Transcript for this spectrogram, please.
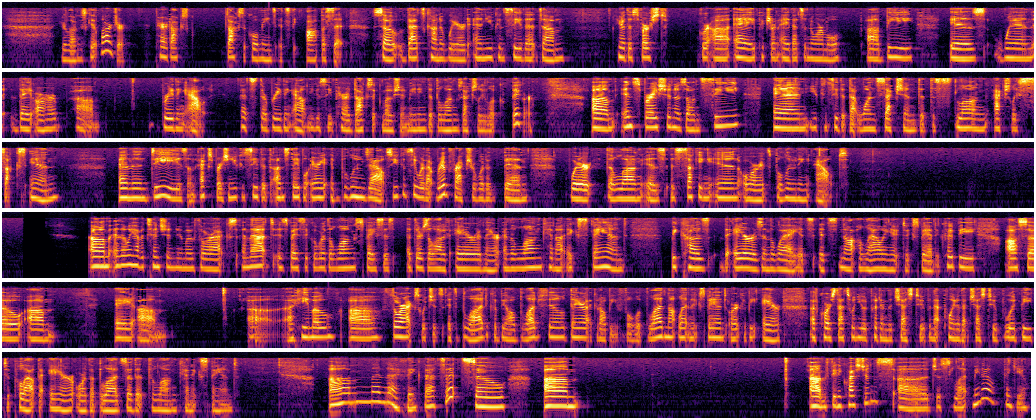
your lungs get larger. Paradoxical means it's the opposite. So that's kind of weird. And you can see that um, here, this first uh, A, picture on A, that's a normal uh, B is when they are um, breathing out. That's they're breathing out. And you can see paradoxic motion, meaning that the lungs actually look bigger. Um, inspiration is on C, and you can see that that one section that the lung actually sucks in. And then D is on expiration. You can see that the unstable area, it balloons out. So you can see where that rib fracture would have been where the lung is, is sucking in or it's ballooning out. Um, and then we have a tension pneumothorax, and that is basically where the lung space is. There's a lot of air in there, and the lung cannot expand because the air is in the way. It's it's not allowing it to expand. It could be also um, a um, uh, a hemothorax, uh, which it's, it's blood. It could be all blood filled there. That could all be full of blood, not letting it expand, or it could be air. Of course, that's when you would put in the chest tube, and that point of that chest tube would be to pull out the air or the blood so that the lung can expand. Um, and I think that's it. So, um, um, if any questions, uh, just let me know. Thank you.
